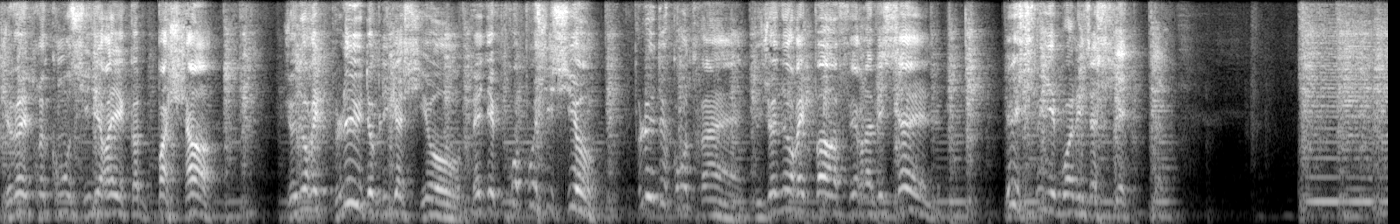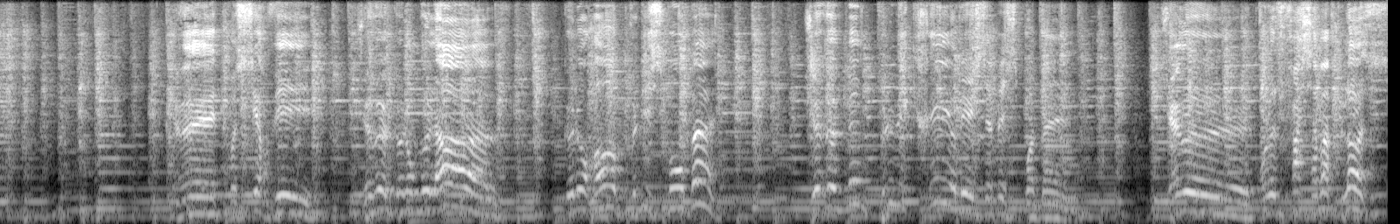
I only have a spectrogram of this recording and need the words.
Je vais être considéré comme pacha. Je n'aurai plus d'obligations, mais des propositions, plus de contraintes. Je n'aurai pas à faire la vaisselle. Essuyez-moi les assiettes. Je veux être servi. Je veux que l'on me lave, que l'on remplisse mon bain. Je veux même plus écrire les SMS moi-même. Je veux qu'on le fasse à ma place.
